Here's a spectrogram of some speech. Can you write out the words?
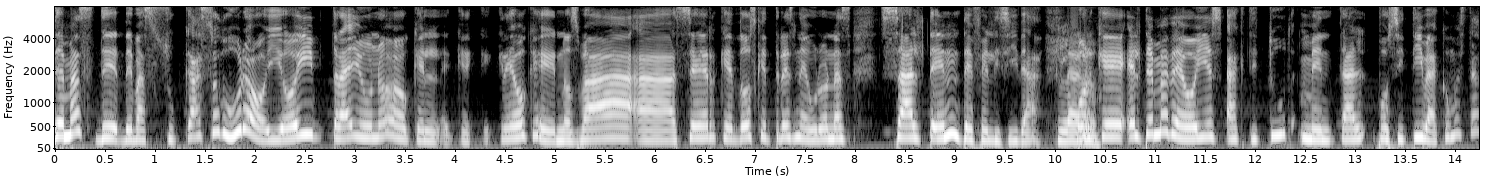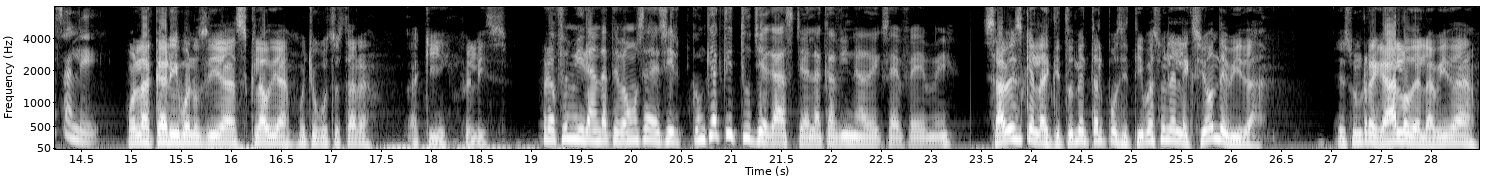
temas de, de bazucazo duro. Y hoy trae uno que, que- que creo que nos va a hacer que dos que tres neuronas salten de felicidad. Claro. Porque el tema de hoy es actitud mental positiva. ¿Cómo estás, Ale? Hola Cari, buenos días. Claudia, mucho gusto estar aquí, feliz. Profe Miranda, te vamos a decir, ¿con qué actitud llegaste a la cabina de XFM? Sabes que la actitud mental positiva es una elección de vida. Es un regalo de la vida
